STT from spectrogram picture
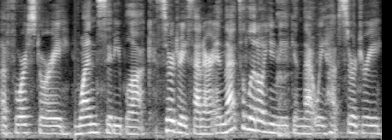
a four story, one city block surgery center. And that's a little unique in that we have surgery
